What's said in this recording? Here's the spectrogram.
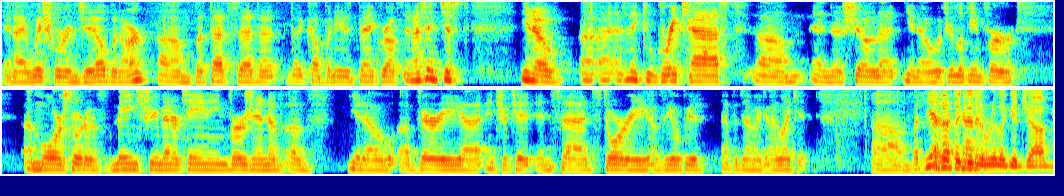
And I wish we're in jail, but aren't. Um, but that said, that that company is bankrupt. And I think just, you know, uh, I think a great cast um, and a show that you know, if you're looking for a more sort of mainstream entertaining version of, of you know a very uh, intricate and sad story of the opiate epidemic. I like it. Um, but yeah, I thought they did of, a really good job.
